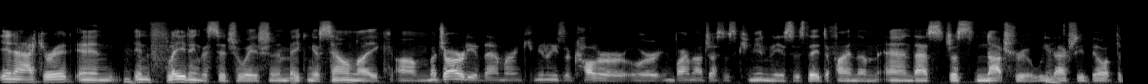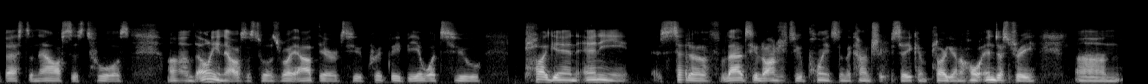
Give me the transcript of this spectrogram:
inaccurate in hmm. inflating the situation and making it sound like um, majority of them are in communities of color or environmental justice communities as they define them and that's just not true we've mm. actually built the best analysis tools um, the only analysis tools really out there to quickly be able to plug in any set of latitude longitude points in the country so you can plug in a whole industry um,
